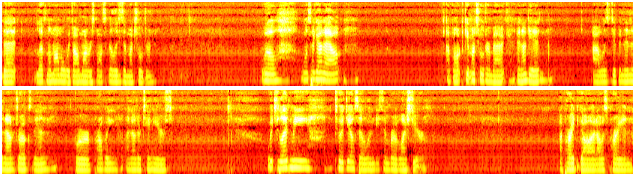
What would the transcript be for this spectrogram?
That left my mama with all my responsibilities and my children. Well, once I got out, I fought to get my children back, and I did. I was dipping in and out of drugs then for probably another 10 years, which led me to a jail cell in December of last year. I prayed to God. I was praying.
